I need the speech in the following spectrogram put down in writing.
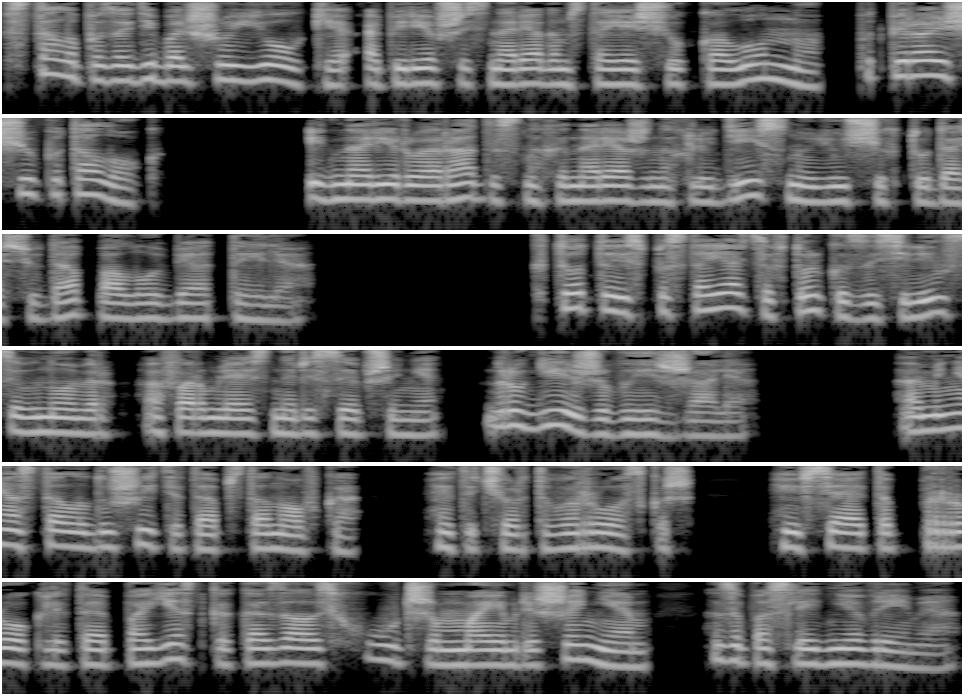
Встала позади большой елки, оперевшись на рядом стоящую колонну, подпирающую потолок, игнорируя радостных и наряженных людей, снующих туда-сюда по лобби отеля. Кто-то из постояльцев только заселился в номер, оформляясь на ресепшене, другие же выезжали. А меня стала душить эта обстановка, эта чертова роскошь, и вся эта проклятая поездка казалась худшим моим решением за последнее время.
